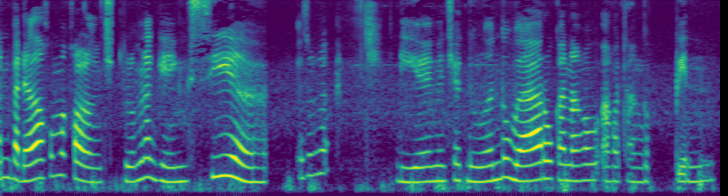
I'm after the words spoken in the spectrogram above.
kan padahal aku mah kalau ngechat dulu mana gengsi ya. Itu dia yang ngechat duluan tuh baru kan aku aku tanggepin.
